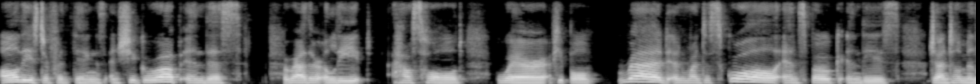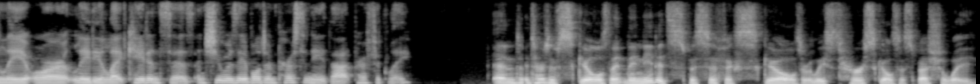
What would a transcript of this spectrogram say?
all these different things. And she grew up in this rather elite household where people read and went to school and spoke in these gentlemanly or ladylike cadences. And she was able to impersonate that perfectly. And in terms of skills, they, they needed specific skills, or at least her skills especially,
